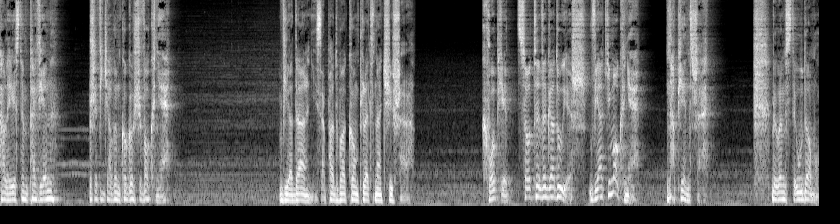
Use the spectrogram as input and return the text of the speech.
ale jestem pewien, że widziałem kogoś w oknie. W jadalni zapadła kompletna cisza. Chłopie, co ty wygadujesz? W jakim oknie? Na piętrze. Byłem z tyłu domu.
